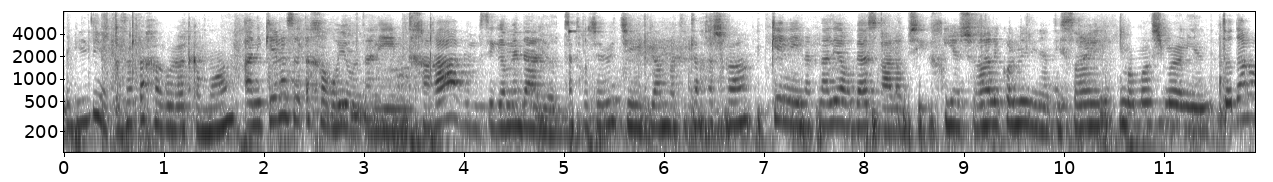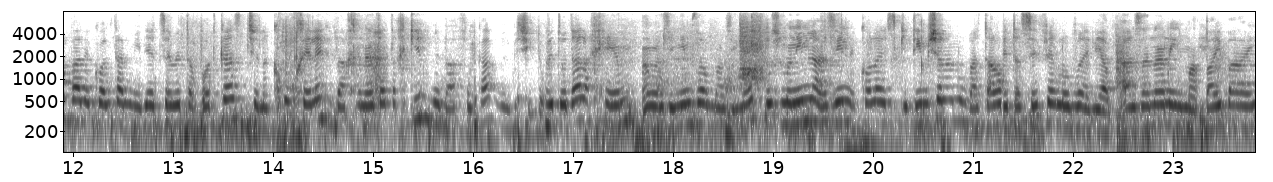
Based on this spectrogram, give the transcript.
תגידי, את עושה תחרויות כמוה? אני כן עושה תחרויות, אני מתחרה ומשיגה מדליות. את חושבת שהיא גם נותנת לך השראה? כן, היא נתנה לי הרבה השראה להמשיך. היא השראה לכל מדינת ישראל. ממש מעניין. תודה רבה לכל תלמידי צוות הפודקאסט שלקחו חלק בהכנת התחקיר ובהפקה ובשידור. ותודה לכם, המאזינים והמאזינות, מוזמנים להאזין לכל ההסכתים שלנו באתר בית הספר לובה אליאב. האזנה נעימה. ביי ביי.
